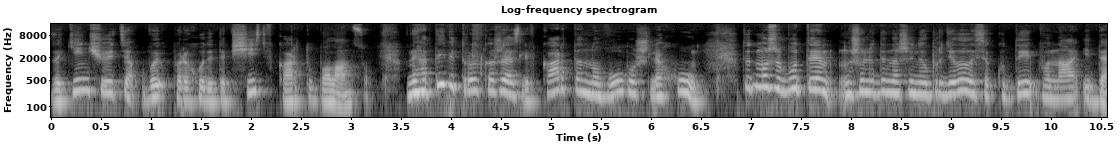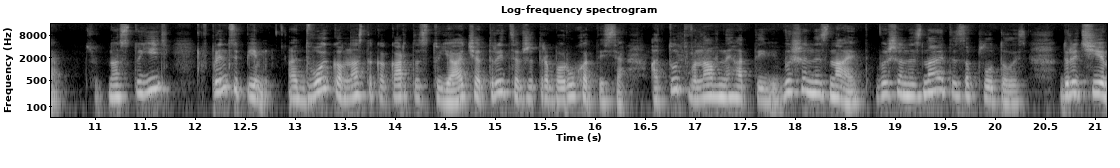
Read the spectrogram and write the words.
закінчується, ви переходите в 6 в карту балансу. В негативі тройка жезлів, карта нового шляху. Тут може бути, що людина ще не оприділилася, куди вона йде. Тут у нас стоїть. В принципі, двойка в нас така карта стояча, три це вже треба рухатися, а тут вона в негативі. Ви ще не знаєте, ви ще не знаєте, заплутались. До речі,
